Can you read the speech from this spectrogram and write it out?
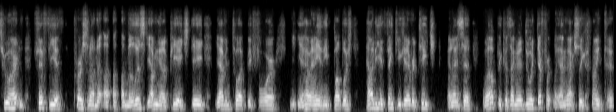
250th person on the uh, uh, on the list. You haven't got a PhD. You haven't taught before. You haven't anything published. How do you think you can ever teach? And I said, well, because I'm going to do it differently. I'm actually going to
